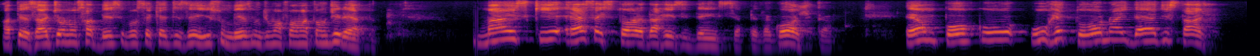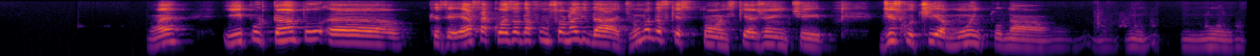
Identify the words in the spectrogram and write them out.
apesar de eu não saber se você quer dizer isso mesmo de uma forma tão direta. Mas que essa história da residência pedagógica é um pouco o retorno à ideia de estágio não é? E, portanto, uh, quer dizer, essa coisa da funcionalidade. Uma das questões que a gente discutia muito na, no, no,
